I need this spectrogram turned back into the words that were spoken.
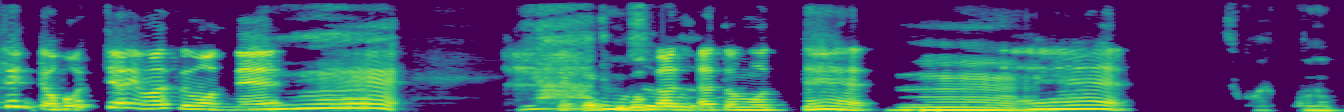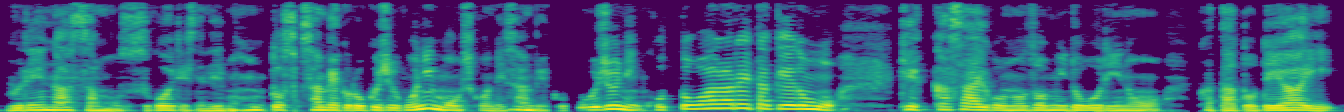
せんって思っちゃいますもんね。ねえ。いやー、でもすごかったと思って。うん。ねすごい。このブレなさもすごいですね。でも本当365人申し込んで350人断られたけれども、結果最後望み通りの方と出会い、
